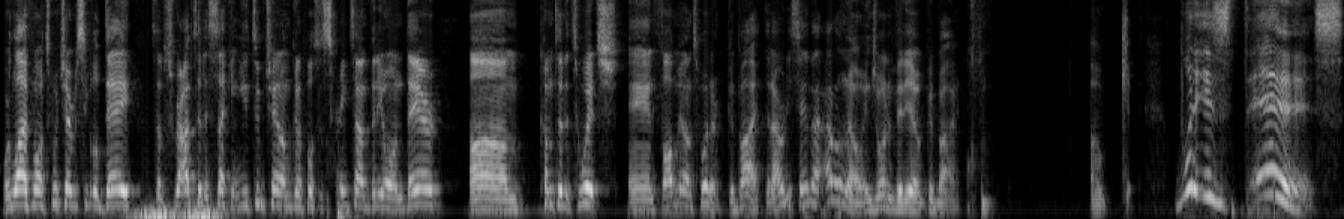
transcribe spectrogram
We're live on Twitch every single day. Subscribe to the second YouTube channel. I'm going to post a screen time video on there. Um, come to the Twitch and follow me on Twitter. Goodbye. Did I already say that? I don't know. Enjoy the video. Goodbye. Okay. What is this?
